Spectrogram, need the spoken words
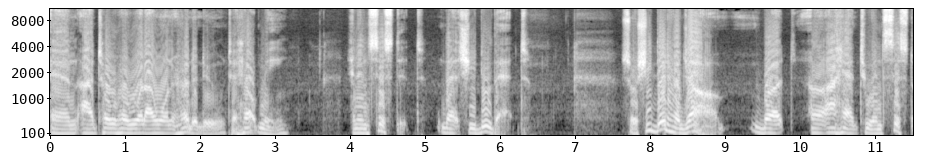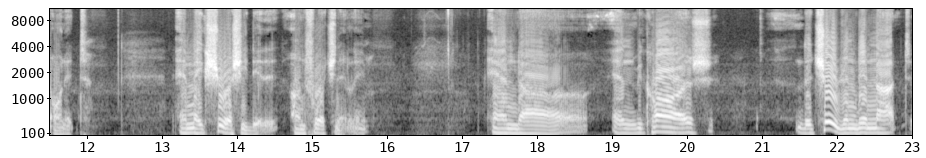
And I told her what I wanted her to do to help me and insisted that she do that. So she did her job, but uh, I had to insist on it and make sure she did it, unfortunately. And uh, and because the children did not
